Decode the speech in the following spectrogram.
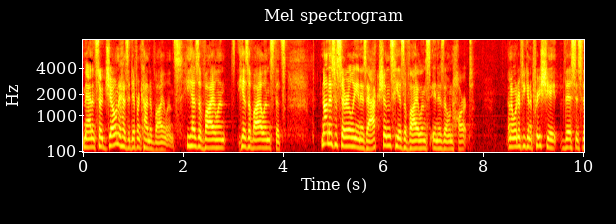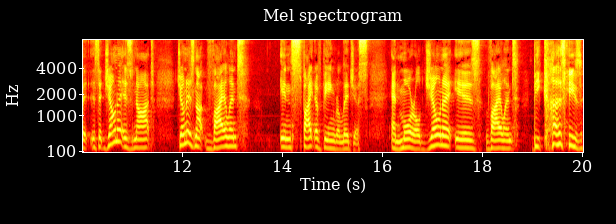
mad. And so Jonah has a different kind of violence. He has a violence, he has a violence that's not necessarily in his actions, he has a violence in his own heart. And I wonder if you can appreciate this is that, is that Jonah is not Jonah is not violent in spite of being religious and moral. Jonah is violent because he's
